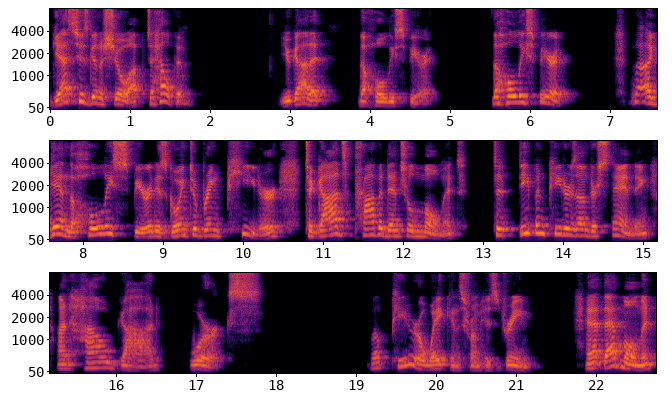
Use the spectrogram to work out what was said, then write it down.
guess who's going to show up to help him? You got it. The Holy Spirit. The Holy Spirit. Again, the Holy Spirit is going to bring Peter to God's providential moment to deepen Peter's understanding on how God works. Well, Peter awakens from his dream. And at that moment,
